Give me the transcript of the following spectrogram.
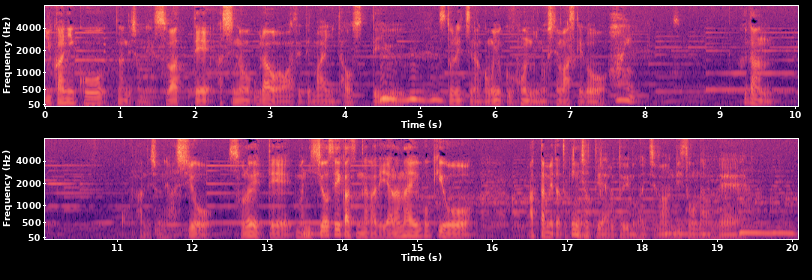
床にこうなんでしょうね。座って足の裏を合わせて前に倒すっていうストレッチなんかもよく本に載してますけど、はい、普段なんでしょうね。足を揃えて、まあ、日常生活の中でやらない動きを温めた時にちょっとやるというのが一番理想なので、うん、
